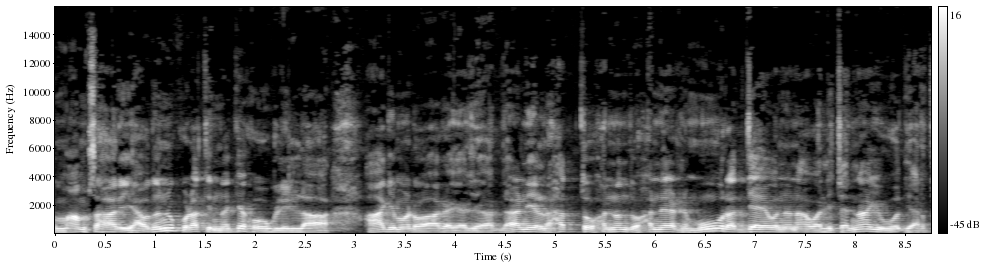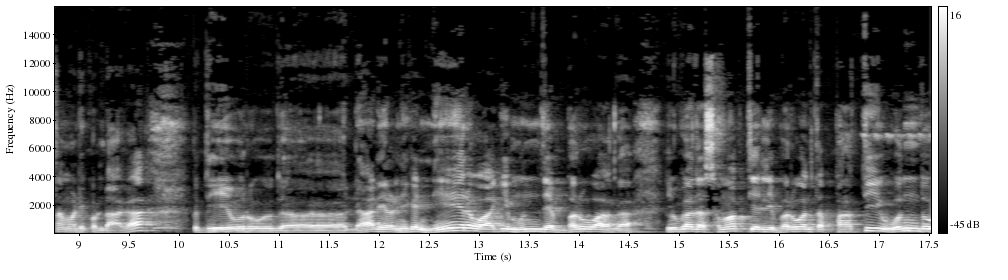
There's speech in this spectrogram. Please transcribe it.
ಮಾಂಸಾಹಾರಿ ಯಾವುದನ್ನು ಕೂಡ ತಿನ್ನೋಕ್ಕೆ ಹೋಗಲಿಲ್ಲ. ಹಾಗೆ ಮಾಡುವಾಗ ಯಜ ದಾನಿಯಲ್ನ ಹತ್ತು, ಹನ್ನೊಂದು, ಹನ್ನೆರಡನೇ ಮೂರು ಅಧ್ಯಾಯವನ್ನು ನಾವು ಅಲ್ಲಿ ಚೆನ್ನಾಗಿ ಓದಿ ಅರ್ಥ ಮಾಡಿಕೊಂಡಾಗ ದೇವರು ದಾನಿಯಲನಿಗೆ ನೇರವಾಗಿ ಮುಂದೆ ಬರುವಾಗ, ಯುಗದ ಸಮಾಪ್ತಿಯಲ್ಲಿ ಬರುವಂಥ ಪ್ರತಿ ಒಂದು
